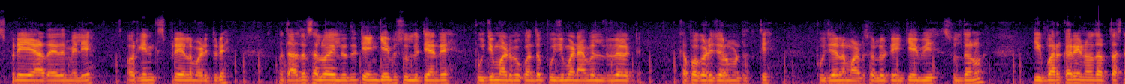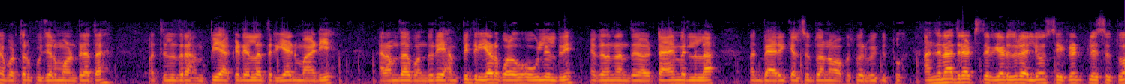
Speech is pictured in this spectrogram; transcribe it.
ಸ್ಪ್ರೇ ಅದ ಇದ್ರ ಮೇಲೆ. ಆರ್ಗ್ಯಾನಿಕ್ ಸ್ಪ್ರೇ ಎಲ್ಲ ಮಾಡಿದ್ರಿ ಮತ್ತು ಅದ್ರ ಸಲುವಾಗಿ ಇಲ್ಲಿರ್ತೈತಿ ಟೆನ್ ಕೆ ಬಿ ಸುಲ್ದೈತಿ ಅಂದರೆ ಪೂಜೆ ಮಾಡಬೇಕು ಅಂತ ಪೂಜೆ ಮಾಡಿ ಆಮೇಲೆ ಕಪ್ಪ ಕಡೆ ಚಾಲು ಮಾಡ್ತೈತಿ. ಪೂಜೆ ಎಲ್ಲ ಮಾಡಿಸಲು ಟೆನ್ ಕೆ ಬಿ ಸುಲ್ತಾನು ಈಗ ಬರ್ತಾರೆ ಇನ್ನೊಂದು ಅರ್ಧ ತಾಸನೇ ಬರ್ತಾರೆ, ಪೂಜೆ ಎಲ್ಲ ಮಾಡ್ರಿ ಆತ. ಮತ್ತು ಇಲ್ಲದ್ರೆ ಹಂಪಿ ಆ ಕಡೆ ಎಲ್ಲ ತಿರ್ಗಾಡಿ ಮಾಡಿ ಆರಾಮ್ದಾಗ ಬಂದು ರೀ ಹಂಪಿ ತಿರ್ಗಾಡ್ಕೊಳಗೆ ಹೋಗ್ಲಿಲ್ಲ ರೀ ಯಾಕಂದ್ರೆ ನಂದು ಟೈಮ್ ಇರಲಿಲ್ಲ. ಮತ್ತು ಬೇರೆ ಕೆಲಸದ್ದು ನಾನು ವಾಪಸ್ ಬರಬೇಕಿತ್ತು. ಅಂಜನಾದ್ರಿ ಅಷ್ಟು ತಿರ್ಗಾಡಿದ್ರು ಅಲ್ಲಿ ಒಂದು ಸೀಕ್ರೆಟ್ ಪ್ಲೇಸ್ ಇತ್ತು.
